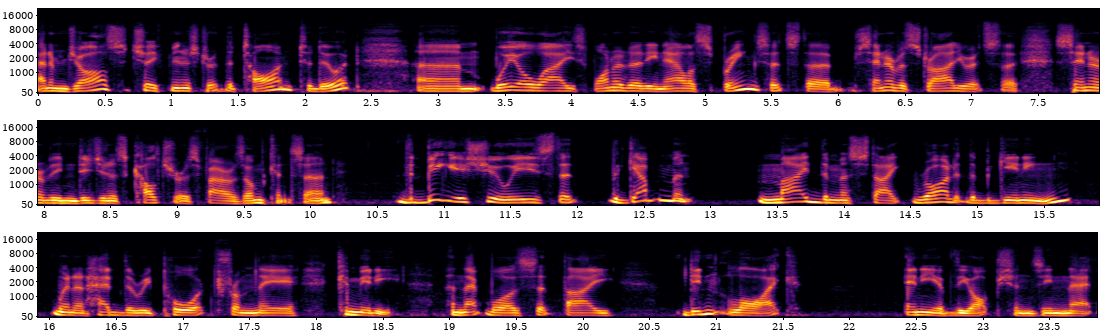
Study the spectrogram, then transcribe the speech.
Adam Giles, the chief minister at the time, to do it. Um, we always wanted it in Alice Springs. It's the centre of Australia. It's the centre of Indigenous culture, as far as I'm concerned. The big issue is that the government made the mistake right at the beginning when it had the report from their committee, and that was that they didn't like any of the options in that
